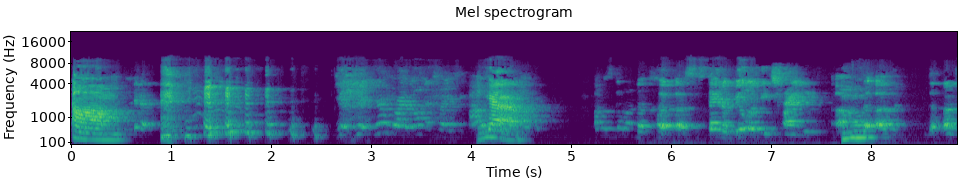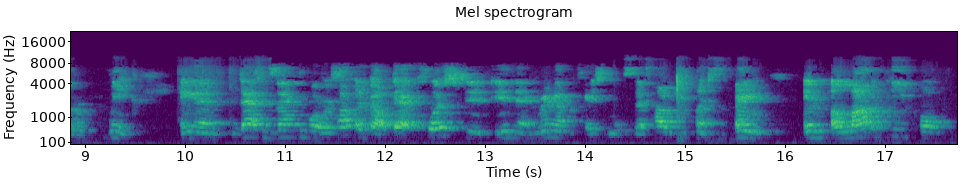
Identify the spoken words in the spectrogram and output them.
Um, yeah. you're, you're, right on it, Tracy. I was, yeah. I was doing a, a sustainability training um, mm-hmm. the, other, the other week, and that's exactly what we're talking about. That question in that grant application that says, "How do you plan to sustain?" And a lot of people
